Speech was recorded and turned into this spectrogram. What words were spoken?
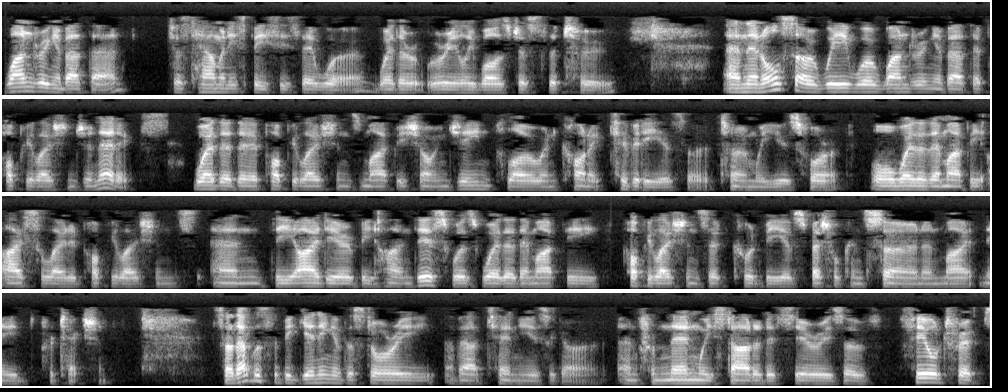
wondering about that, just how many species there were, whether it really was just the two. And then also we were wondering about their population genetics whether their populations might be showing gene flow and connectivity is a term we use for it, or whether there might be isolated populations. And the idea behind this was whether there might be populations that could be of special concern and might need protection. So that was the beginning of the story about 10 years ago. And from then we started a series of field trips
